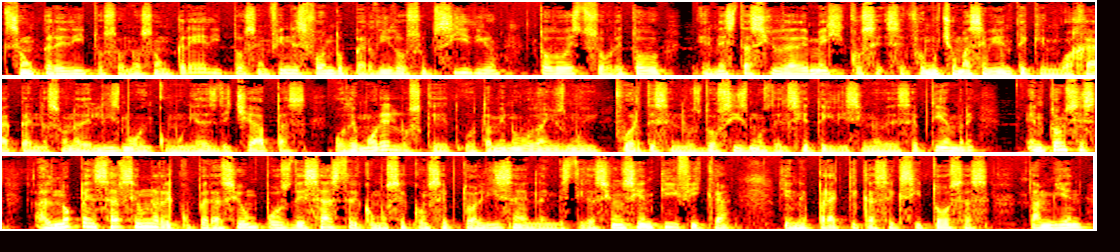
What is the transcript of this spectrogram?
son créditos o no son créditos, en fin, es fondo perdido, subsidio, todo esto, sobre todo en esta Ciudad de México, se, fue mucho más evidente que en Oaxaca, en la zona del Istmo, o en comunidades de Chiapas o de Morelos, que también hubo daños muy fuertes en los dos sismos del 7 y 19 de septiembre. Entonces, al no pensarse una recuperación post-desastre como se conceptualiza en la investigación científica y en prácticas exitosas también,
